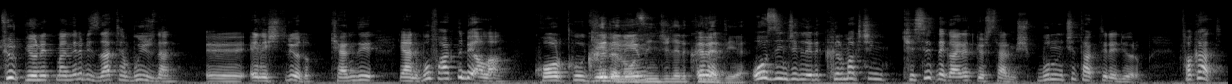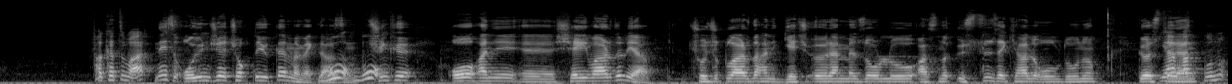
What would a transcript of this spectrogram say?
Türk yönetmenleri biz zaten bu yüzden e, eleştiriyorduk. Kendi yani bu farklı bir alan. Korku, Kırın gerilim. o zincirleri kırın evet, diye. O zincirleri kırmak için kesinlikle gayret göstermiş. Bunun için takdir ediyorum. Fakat fakatı var. Neyse oyuncuya çok da yüklenmemek lazım. bu- Çünkü o hani e, şey vardır ya çocuklarda hani geç öğrenme zorluğu aslında üstün zekalı olduğunu gösteren Ya bak bunu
